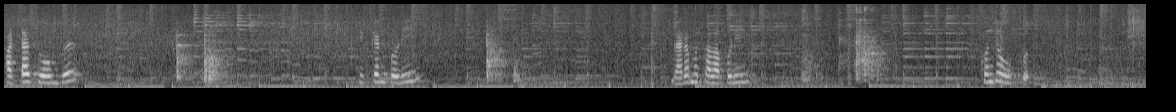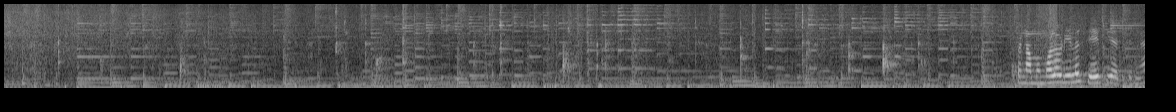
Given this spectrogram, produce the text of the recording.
பட்டை சோம்பு. சிக்கன் பொடி. கரம் மசாலா பொடி. கொஞ்சம் உப்பு. இப்போ நம்ம மிளகுடியெல்லாம் சேர்த்து வச்சுங்க.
